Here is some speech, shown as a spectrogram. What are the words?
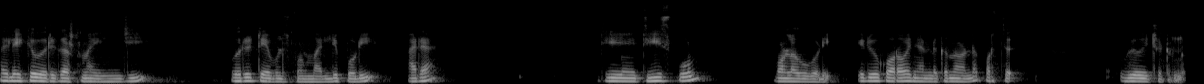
അതിലേക്ക് ഒരു കഷ്ണം ഇഞ്ചി ഒരു ടേബിൾ സ്പൂൺ മല്ലിപ്പൊടി അര ടീസ്പൂൺ മുളക് പൊടി. എരിവ് കുറവ് ഞാൻ എടുക്കുന്നതുകൊണ്ട് കുറച്ച് ഉപയോഗിച്ചിട്ടുള്ളൂ.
